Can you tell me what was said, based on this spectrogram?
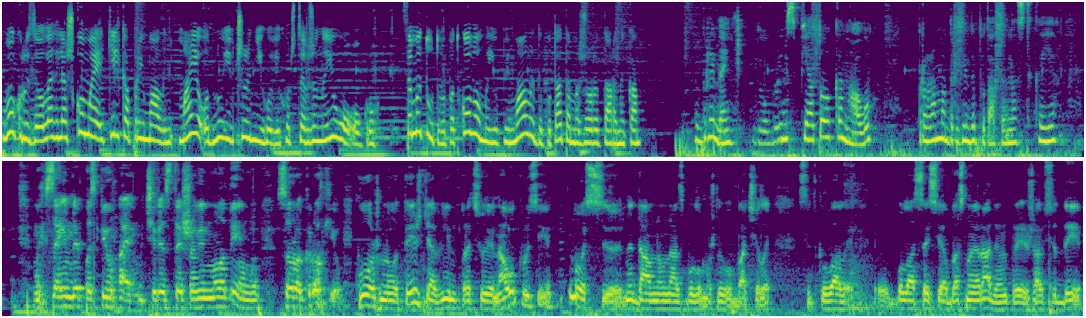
В окрузі Олег Ляшко має кілька приймалень, має одну і в Чернігові, хоч це вже не його округ. Саме тут випадково ми й упіймали депутата-мажоритарника. Добрий день. Добрий. Ми з п'ятого каналу. Програма Дорогі депутати у нас така є. Ми ним не поспіваємо через те, що він молодий, йому 40 років. Кожного тижня він працює на окрузі. Ну ось е, недавно в нас було, можливо, бачили, слідкували. е, Була сесія обласної ради. Він приїжджав сюди.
